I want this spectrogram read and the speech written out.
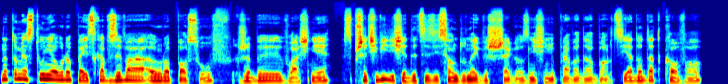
Natomiast Unia Europejska wzywa europosłów, żeby właśnie sprzeciwili się decyzji Sądu Najwyższego o zniesieniu prawa do aborcji, a dodatkowo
